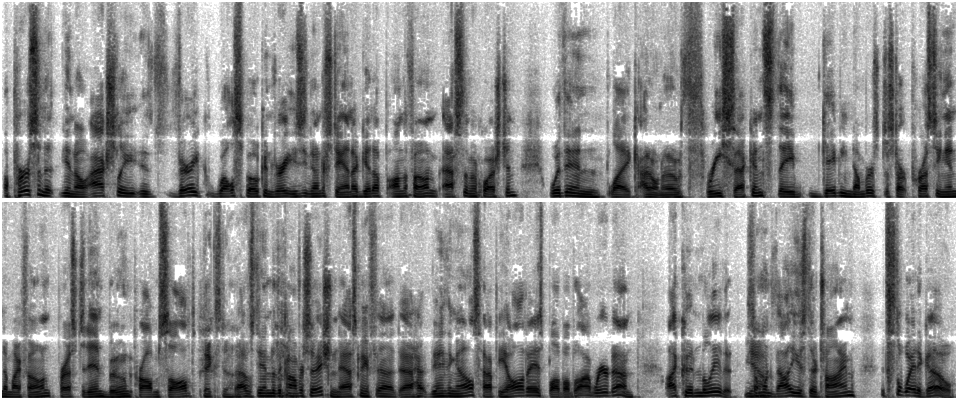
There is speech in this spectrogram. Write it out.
a person that you know actually is very well spoken, very easy to understand. I get up on the phone, ask them a question. Within like I don't know three seconds, they gave me numbers to start pressing into my phone. Pressed it in, boom, problem solved. That was the end of the conversation. Asked me if uh, anything else. Happy holidays. Blah blah blah. We're done. I couldn't believe it. Yeah. Someone values their time. It's the way to go.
